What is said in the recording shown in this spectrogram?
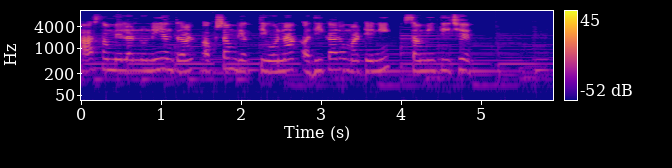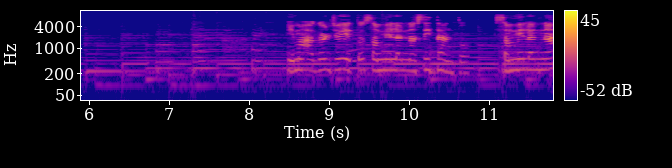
આ સંમેલનનું નિયંત્રણ અક્ષમ વ્યક્તિઓના અધિકારો માટેની સમિતિ છે. એમાં આગળ જોઈએ તો સંમેલનના સિદ્ધાંતો. સંમેલનના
